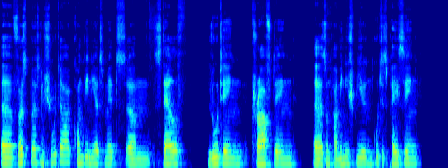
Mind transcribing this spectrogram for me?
Äh, First-Person-Shooter kombiniert mit ähm, Stealth, Looting, Crafting, äh, so ein paar Minispielen, gutes Pacing,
